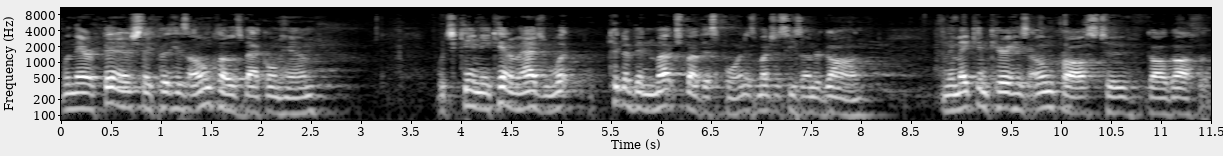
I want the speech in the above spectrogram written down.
When they're finished, they put his own clothes back on him, which can, you can't imagine what couldn't have been much by this point, as much as he's undergone. And they make him carry his own cross to Golgotha.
